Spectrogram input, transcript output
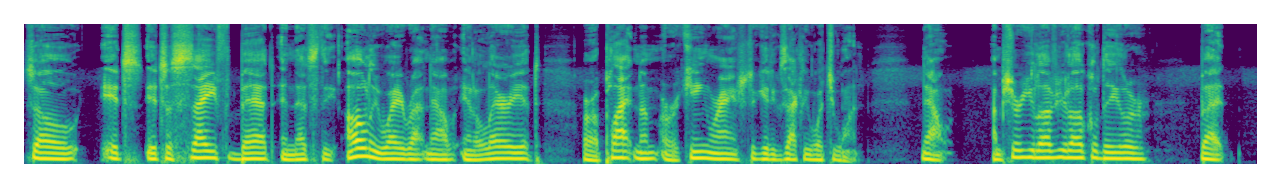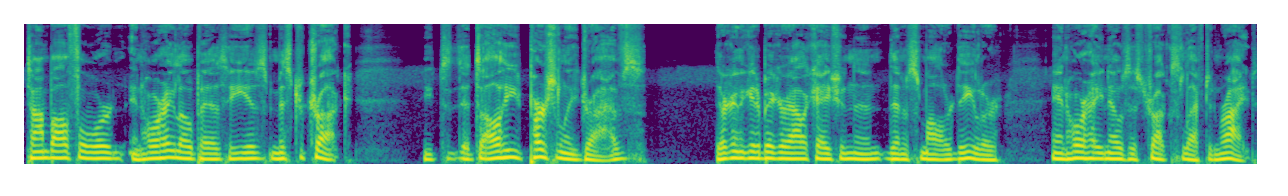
So it's it's a safe bet, and that's the only way right now in a Lariat or a Platinum or a King Ranch to get exactly what you want. Now, I'm sure you love your local dealer, but Tomball Ford and Jorge Lopez, he is Mr. Truck. He, that's all he personally drives. They're going to get a bigger allocation than, than a smaller dealer, and Jorge knows his trucks left and right.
